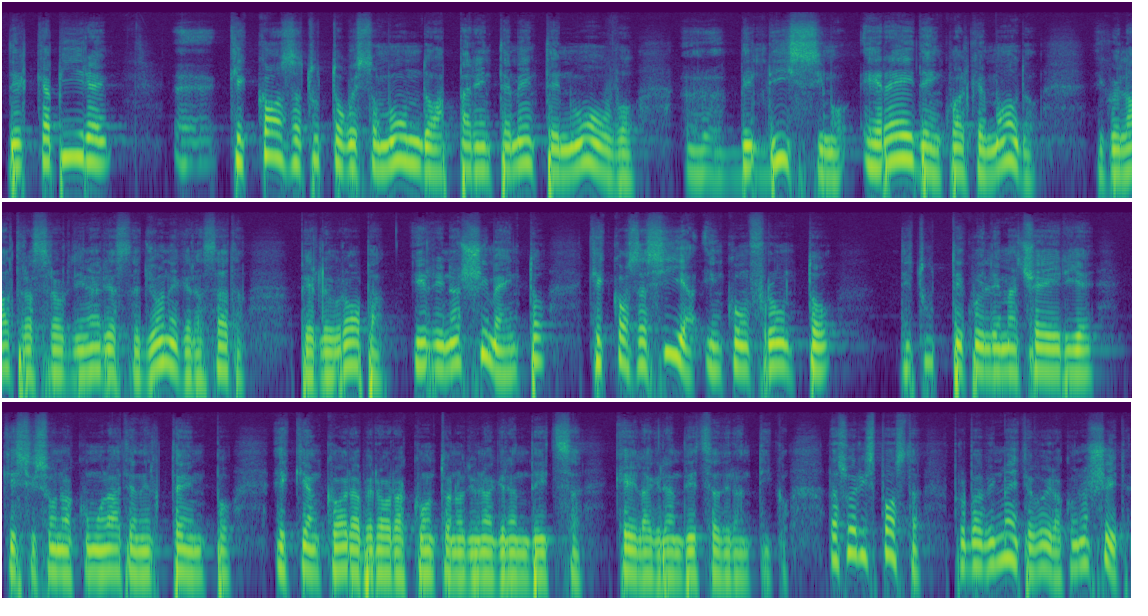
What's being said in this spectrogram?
del capire eh, che cosa tutto questo mondo apparentemente nuovo eh, bellissimo, erede in qualche modo di quell'altra straordinaria stagione che era stata per l'Europa il Rinascimento, che cosa sia in confronto di tutte quelle macerie che si sono accumulate nel tempo e che ancora però raccontano di una grandezza che è la grandezza dell'antico. La sua risposta probabilmente voi la conoscete,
